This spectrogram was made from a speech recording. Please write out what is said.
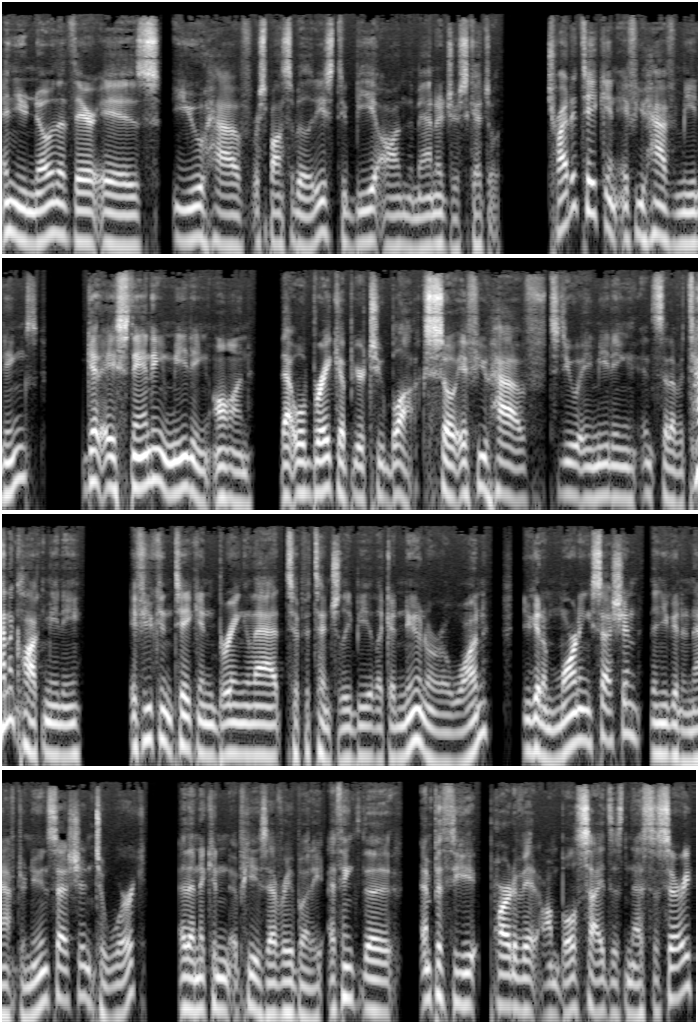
and you know that there is, you have responsibilities to be on the manager schedule, try to take in, if you have meetings, get a standing meeting on that will break up your two blocks. So if you have to do a meeting instead of a 10 o'clock meeting, if you can take and bring that to potentially be like a noon or a one, you get a morning session, then you get an afternoon session to work, and then it can appease everybody. I think the empathy part of it on both sides is necessary.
